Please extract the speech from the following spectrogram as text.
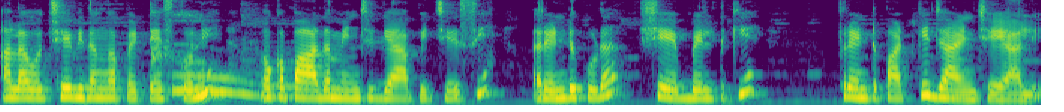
అలా వచ్చే విధంగా పెట్టేసుకొని ఒక పాదం ఇంచి గ్యాప్ ఇచ్చేసి రెండు కూడా షేప్ బెల్ట్కి ఫ్రంట్ పార్ట్కి జాయిన్ చేయాలి.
